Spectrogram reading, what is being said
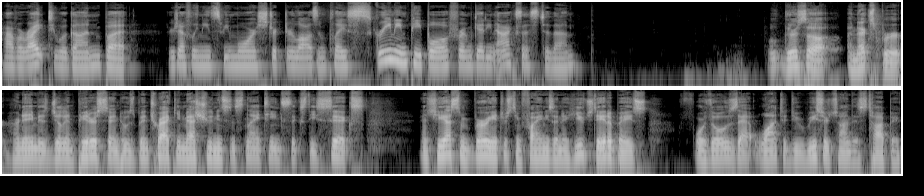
have a right to a gun, but there definitely needs to be more stricter laws in place screening people from getting access to them. Well, there's a an expert. Her name is Jillian Peterson, who's been tracking mass shootings since 1966, and she has some very interesting findings and a huge database for those that want to do research on this topic.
